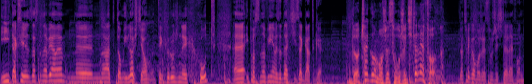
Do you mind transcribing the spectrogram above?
I tak się zastanawiałem nad tą ilością tych różnych hut i postanowiłem zadać Ci zagadkę. Do czego może służyć telefon? Do czego może służyć telefon?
